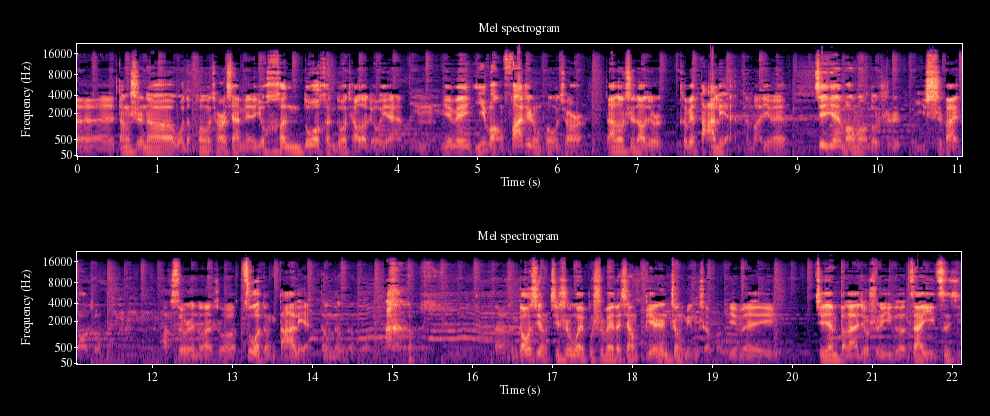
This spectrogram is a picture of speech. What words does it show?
呃，当时呢，我的朋友圈下面有很多很多条的留言，嗯，因为以往发这种朋友圈，大家都知道就是特别打脸的嘛，因为戒烟往往都是以失败告终，啊，所有人都在说坐等打脸等等等等，呃，很高兴，其实我也不是为了向别人证明什么，因为戒烟本来就是一个在意自己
